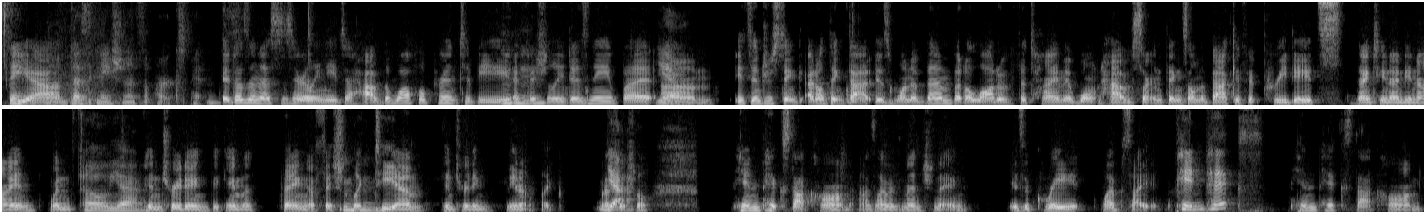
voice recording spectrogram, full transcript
same Yeah. um, designation as the parks pins. it doesn't necessarily need to have the waffle print to be Mhm. officially Disney, but Yeah. um, it's interesting. I don't think that is one of them, but a lot of the time it won't have certain things on the back if it predates 1999 when Oh yeah. pin trading became a thing official, like Mhm. TM pin trading. You know, like Yeah. official. PinPics.com, as I was mentioning, is a great website. Pin picks? PinPics.com.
